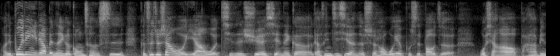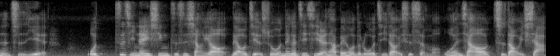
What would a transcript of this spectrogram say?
啊，你不一定一定要变成一个工程师，可是就像我一样，我其实学写那个聊天机器人的时候，我也不是抱着我想要把它变成职业。我自己内心只是想要了解，说那个机器人它背后的逻辑到底是什么，我很想要知道一下。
